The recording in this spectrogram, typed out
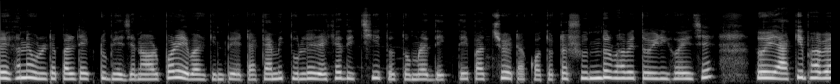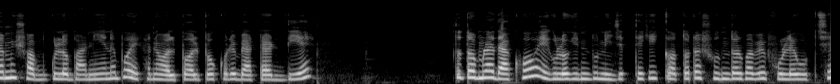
তো এখানে উল্টে পাল্টে একটু ভেজে নেওয়ার পরে এবার কিন্তু এটাকে আমি তুলে রেখে দিচ্ছি। তো তোমরা দেখতেই পাচ্ছ এটা কতটা সুন্দরভাবে তৈরি হয়েছে। তো এই একইভাবে আমি সবগুলো বানিয়ে নেব, এখানে অল্প অল্প করে ব্যাটার দিয়ে। তো তোমরা দেখো, এগুলো কিন্তু নিজের থেকেই কতটা সুন্দরভাবে ফুলে উঠছে।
